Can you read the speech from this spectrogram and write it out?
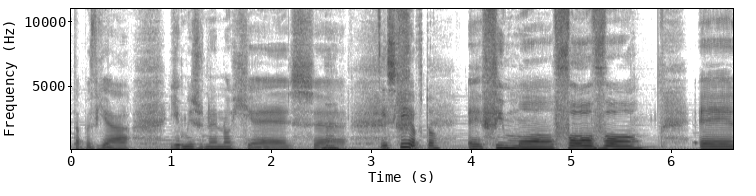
τα παιδιά γεμίζουν ενοχές, Ναι. ε, Ισχύει φι- αυτό. ε, θυμό, φόβο, ε,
